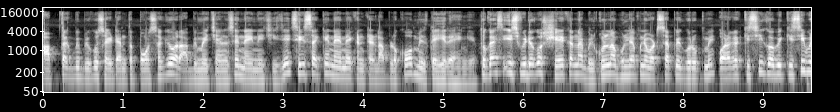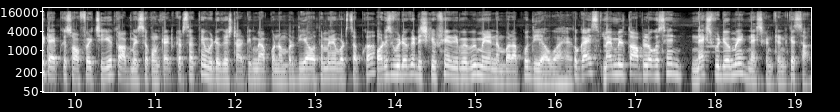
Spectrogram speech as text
आप तक भी बिल्कुल सही टाइम तक पहुँच सके और आप भी मेरे चैनल से नई नई चीज़ें सीख सके नए नए कंटेंट आप लोग को मिलते ही रहेंगे। तो गैस इस वीडियो को शेयर करना बिल्कुल ना भूलें अपने व्हाट्सएप के ग्रुप में। और अगर किसी को भी, किसी भी टाइप के सॉफ्टवेयर चाहिए तो आप मेरे से कॉन्टैक्ट कर सकते हैं। वीडियो के स्टार्टिंग में आपको नंबर दिया हुआ था मैंने व्हाट्सएप का, और इस वीडियो के डिस्क्रिप्शन में भी मेरे नंबर आपको दिया हुआ है। तो गैस मैं मिलता हूँ आप लोगों से नेक्स्ट वीडियो में नेक्स्ट कंटेंट के साथ।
